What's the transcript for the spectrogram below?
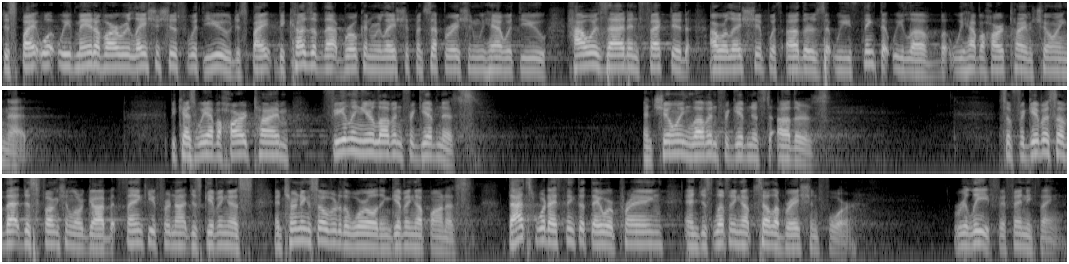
despite what we've made of our relationships with you, despite because of that broken relationship and separation we have with you, how has that infected our relationship with others that we think that we love, but we have a hard time showing that? Because we have a hard time feeling your love and forgiveness and showing love and forgiveness to others. So forgive us of that dysfunction, Lord God, but thank you for not just giving us and turning us over to the world and giving up on us. That's what I think that they were praying and just lifting up celebration for. Relief, if anything.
